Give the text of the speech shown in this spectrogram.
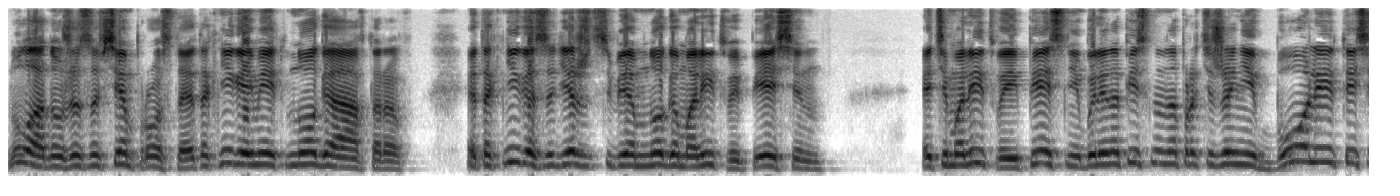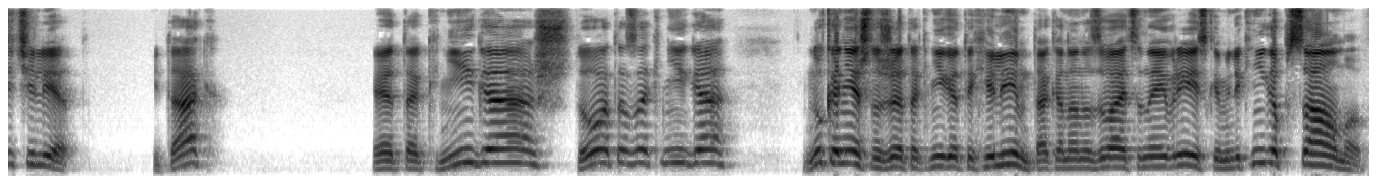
Ну ладно, уже совсем просто. Эта книга имеет много авторов. Эта книга содержит в себе много молитв и песен. Эти молитвы и песни были написаны на протяжении более тысячи лет. Итак, эта книга... Что это за книга? Ну, конечно же, это книга Техилим, так она называется на еврейском, или книга псалмов.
